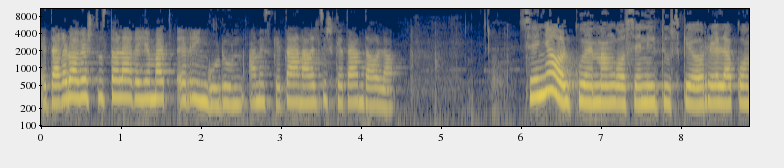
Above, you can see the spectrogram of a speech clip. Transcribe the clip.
eta gero abestuztala gehien bat herri ingurun, amezketan, abeltzisketan, eta hola. Zeina holku emango zenituzke horrelako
